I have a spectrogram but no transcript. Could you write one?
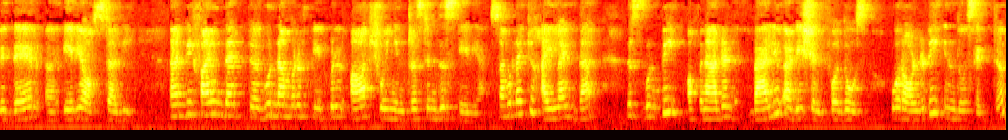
with their uh, area of study And we find that a good number of people are showing interest in this area. So I would like to highlight that this would be of an added value addition for those who are already in those sector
